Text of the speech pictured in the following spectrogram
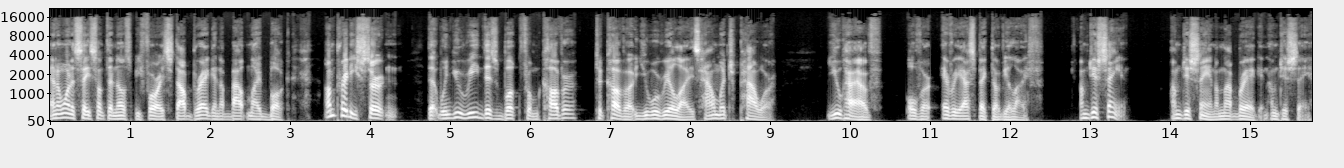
And I want to say something else before I stop bragging about my book. I'm pretty certain that when you read this book from cover to cover, you will realize how much power you have over every aspect of your life. I'm just saying. I'm just saying. I'm not bragging. I'm just saying.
